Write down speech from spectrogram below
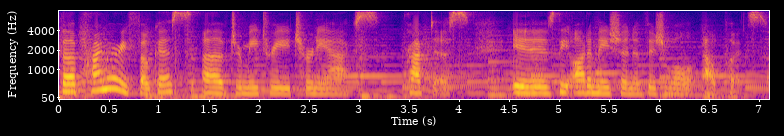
The primary focus of Dmitri Cherniak's practice is the automation of visual outputs.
